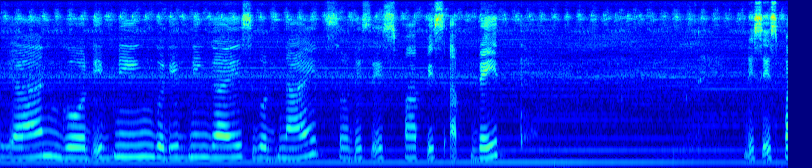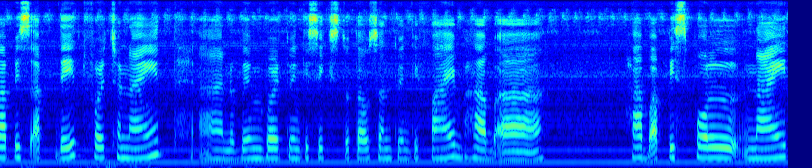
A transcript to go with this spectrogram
Ayan, good evening, good evening guys, good night. So this is Papi's update. This is Papi's update for tonight, uh, November 26, 2025. Have a have a peaceful night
